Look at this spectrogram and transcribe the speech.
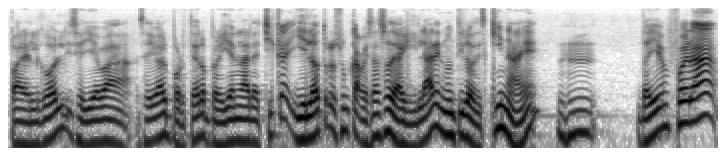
para el gol y se lleva, se lleva al portero, pero ya en el área chica. Y el otro es un cabezazo de Aguilar en un tiro de esquina, ¿eh? De ahí en fuera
